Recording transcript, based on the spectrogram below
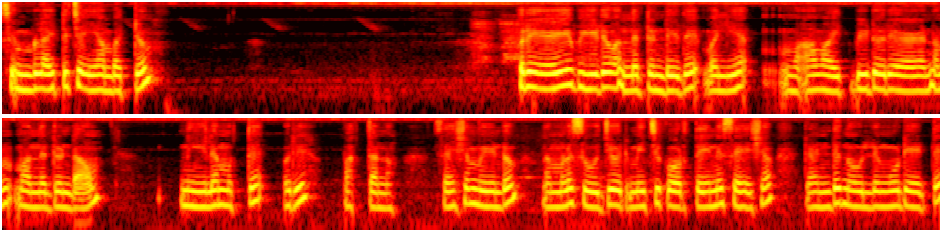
സിമ്പിളായിട്ട് ചെയ്യാൻ പറ്റും. ഒരു ഏഴ് ബീഡ് വന്നിട്ടുണ്ട്. ഇത് വലിയ ആ വൈറ്റ് ബീഡ് ഒരു ഏഴെണ്ണം വന്നിട്ടുണ്ടാവും. നീലമുത്ത് ഒരു പത്തെണ്ണം. ശേഷം വീണ്ടും നമ്മൾ സൂചി ഒരുമിച്ച് കോർത്തതിന് ശേഷം രണ്ട് നൂലിലും കൂടിയായിട്ട്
